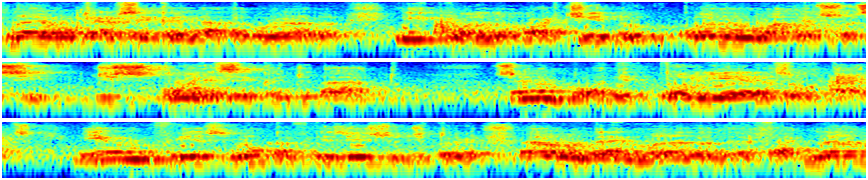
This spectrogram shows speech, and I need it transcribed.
não, eu não quero ser candidato a governador. E quando o partido, quando uma pessoa se dispõe a ser candidato, você não pode tolher as vontades. E eu não fiz, nunca fiz isso de tolher. Ah, o André manda, o André faz. Não.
